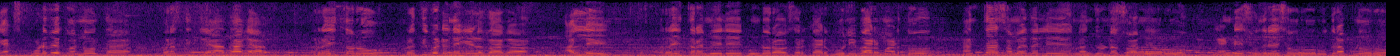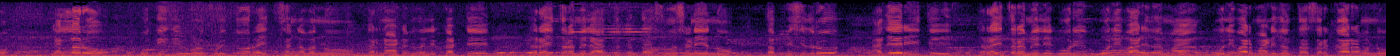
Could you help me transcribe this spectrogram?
ಟ್ಯಾಕ್ಸ್ ಕೊಡಬೇಕು ಅನ್ನುವಂಥ ಪರಿಸ್ಥಿತಿ ಆದಾಗ ರೈತರು ಪ್ರತಿಭಟನೆಗೆ ಹೇಳಿದಾಗ ಅಲ್ಲಿ ರೈತರ ಮೇಲೆ ಗುಂಡೂರಾವ್ ಸರ್ಕಾರ ಗೋಲಿಬಾರ್ ಮಾಡ್ತು. ಅಂಥ ಸಮಯದಲ್ಲಿ ನಂಜುಂಡ ಸ್ವಾಮಿಯವರು ಎನ್ ಡಿ ಸುಂದರೇಶ್ ಅವರು, ರುದ್ರಪ್ಪನವರು ಎಲ್ಲರೂ ಬುದ್ಧಿಜೀವಿಗಳು ಕುಳಿತು ರೈತ ಸಂಘವನ್ನು ಕರ್ನಾಟಕದಲ್ಲಿ ಕಟ್ಟಿ ರೈತರ ಮೇಲೆ ಆಗ್ತಕ್ಕಂಥ ಶೋಷಣೆಯನ್ನು ತಪ್ಪಿಸಿದರು. ಅದೇ ರೀತಿ ರೈತರ ಮೇಲೆ ಗೋಲಿ ಗೋಲಿಬಾರಿದ ಮಾ, ಗೋಲಿಬಾರ್ ಮಾಡಿದಂಥ ಸರ್ಕಾರವನ್ನು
